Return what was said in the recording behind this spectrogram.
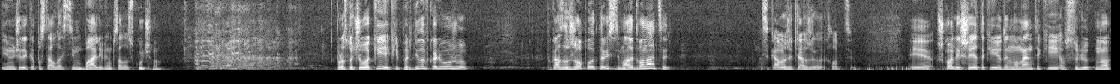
І вчителька поставила 7 балів і написала скучно. Просто чуваки, які перділи в калюжу, показували жопу електричці, мали 12. Цікаве життя жили хлопці. І в школі ще є такий один момент, який абсолютно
